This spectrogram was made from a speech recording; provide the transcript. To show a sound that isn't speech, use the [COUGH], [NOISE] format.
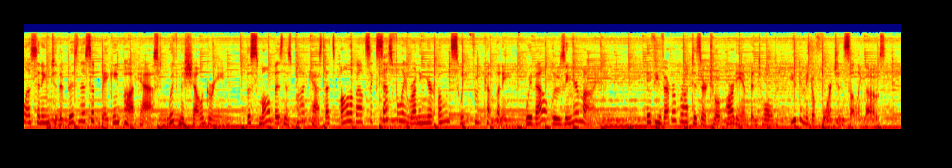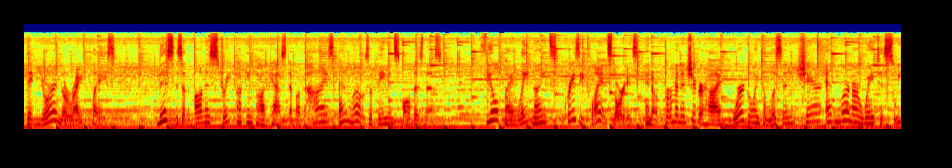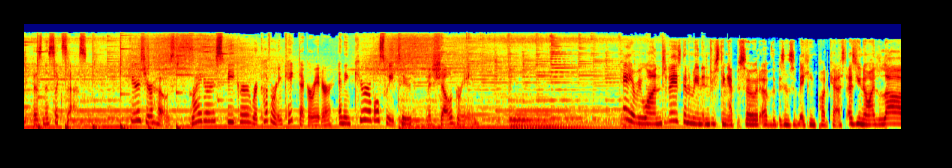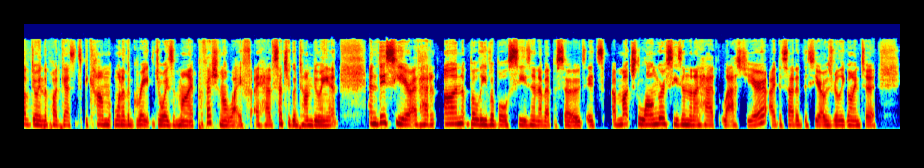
listening to the Business of Baking podcast with Michelle Green, the small business podcast that's all about successfully running your own sweet food company without losing your mind. If you've ever brought dessert to a party and been told you can make a fortune selling those, then you're in the right place. This is an honest, straight talking podcast about the highs and lows of being in small business. Fueled by late nights, crazy client stories, and a permanent sugar high, we're going to listen, share, and learn our way to sweet business success. Here's your host, writer, speaker, recovering cake decorator, and incurable sweet tooth, Michelle Green. Hey everyone, today's going to be an interesting episode of the Business of Baking podcast. As you know, I love doing the podcast. It's become one of the great joys of my professional life. I have such a good time doing it. And this year, I've had an unbelievable season of episodes. It's a much longer season than I had last year. I decided this year I was really going to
